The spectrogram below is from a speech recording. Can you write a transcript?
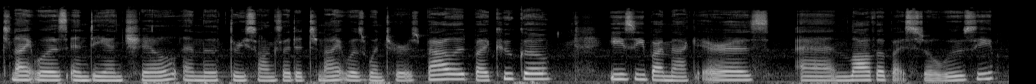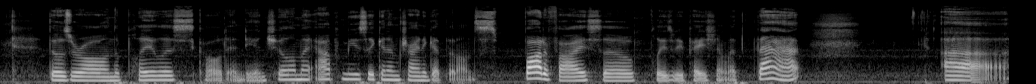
Tonight was Indian Chill, and the three songs I did tonight was Winter's Ballad by Kuko, Easy by Mac Ayres, and Lava by Still Woozy. Those are all on the playlist called Indian Chill on my Apple Music, and I'm trying to get that on Spotify, so please be patient with that. Uh,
